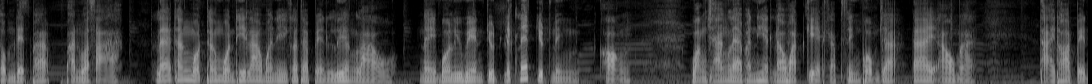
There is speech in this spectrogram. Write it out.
สมเด็จพระพันวษา และทั้งหมดทั้งมวลที่เล่ามานี่ก็จะเป็นเรื่องราวในบริเวณจุดเล็ก ๆ จุดหนึ่งของวังช้างแลพระเนียดและวัดเกตครับ ซึ่งผมจะได้เอามาถ่ายทอดเป็น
